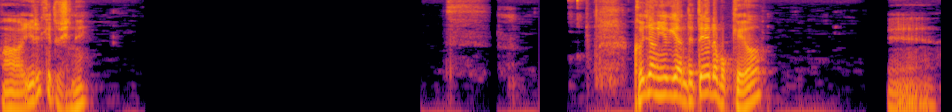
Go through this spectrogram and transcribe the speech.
아 이렇게 두시네. 그냥 여기 한대 때려볼게요. 예.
